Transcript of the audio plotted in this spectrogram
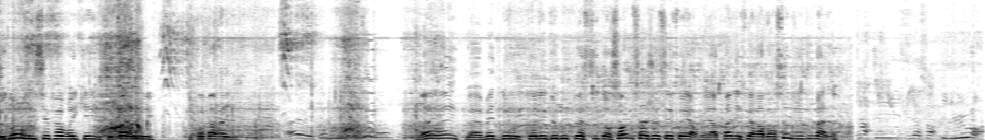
Le gong, il s'est fabriqué, il s'est pas roulé. C'est pas pareil. Ouais, ouais, mettre deux, coller deux bouts de plastique ensemble, ça je sais faire, mais après les faire avancer, j'ai du mal. Il a sorti, du lourd.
